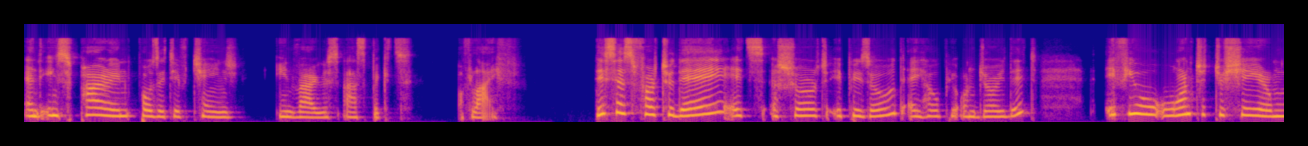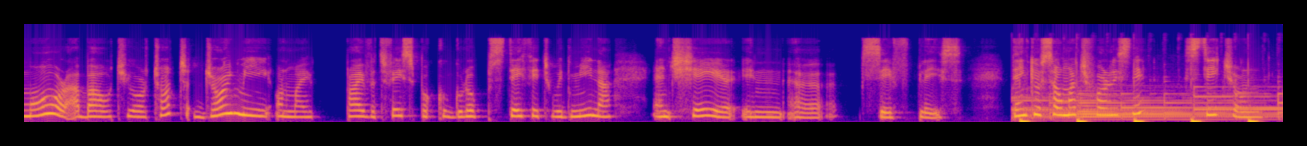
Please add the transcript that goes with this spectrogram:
and inspiring positive change in various aspects of life. This is for today. It's a short episode. I hope you enjoyed it. If you wanted to share more about your thought, join me on my private Facebook group, Stay Fit with Mina, and share in a safe place. Thank you so much for listening. Stay tuned.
